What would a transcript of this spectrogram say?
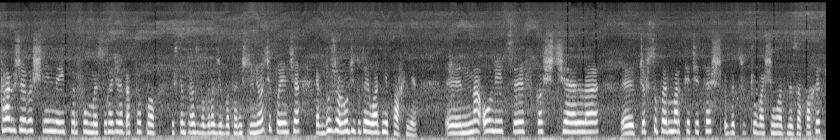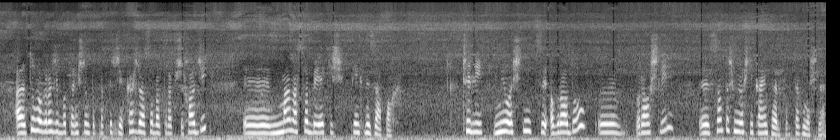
Także rośliny i perfumy. Słuchajcie, tak a propos, jestem teraz w ogrodzie botanicznym, nie macie pojęcia, jak dużo ludzi tutaj ładnie pachnie. Y, Na ulicy, w kościele, y, czy w supermarkecie też wyczuwa się ładne zapachy, ale tu w ogrodzie botanicznym to praktycznie każda osoba, która przychodzi, ma na sobie jakiś piękny zapach. Czyli miłośnicy ogrodu, roślin są też miłośnikami perfum, tak myślę.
